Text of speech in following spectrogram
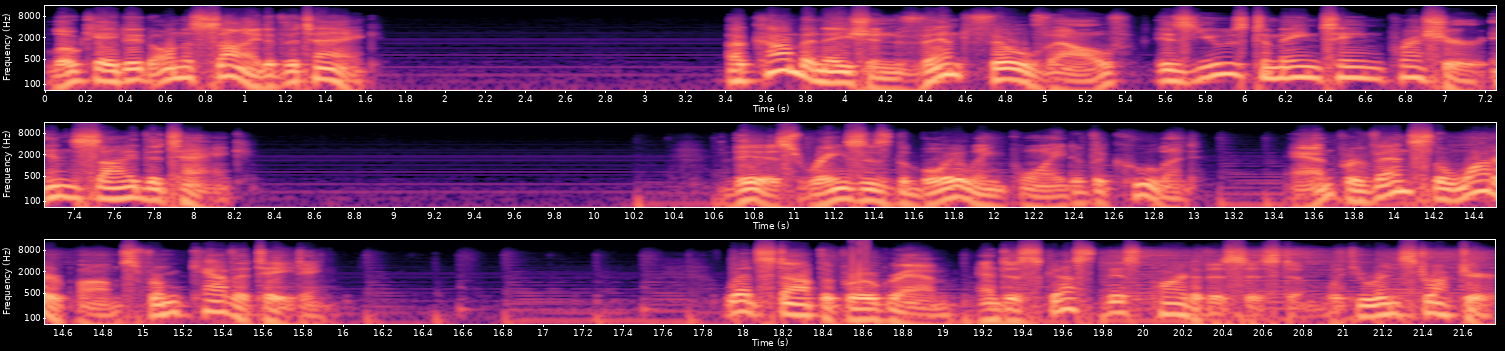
located on the side of the tank. A combination vent-fill valve is used to maintain pressure inside the tank. This raises the boiling point of the coolant and prevents the water pumps from cavitating. Let's stop the program and discuss this part of the system with your instructor.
